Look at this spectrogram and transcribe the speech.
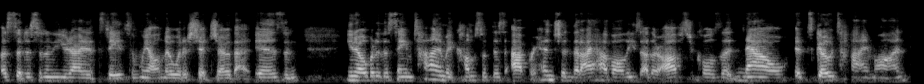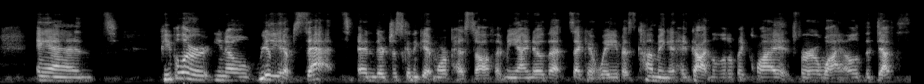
a citizen of the United States, and we all know what a shit show that is, and you know but at the same time it comes with this apprehension that i have all these other obstacles that now it's go time on and people are, you know, really upset and they're just going to get more pissed off at me. I know that second wave is coming. It had gotten a little bit quiet for a while. The death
